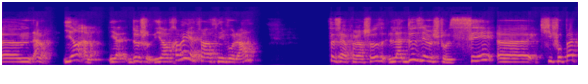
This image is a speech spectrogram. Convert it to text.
Euh, alors, il y, a, alors, il y a deux choses. Il y a un travail à faire à ce niveau-là. Ça, c'est la première chose. La deuxième chose, c'est euh, qu'il ne faut pas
